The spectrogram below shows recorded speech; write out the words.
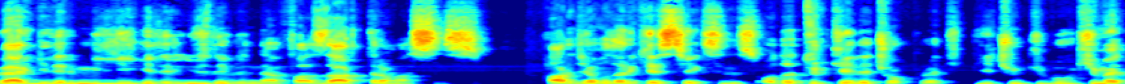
vergileri milli gelirin yüzde birinden fazla arttıramazsınız. Harcamaları keseceksiniz. O da Türkiye'de çok pratik değil. Çünkü bu hükümet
